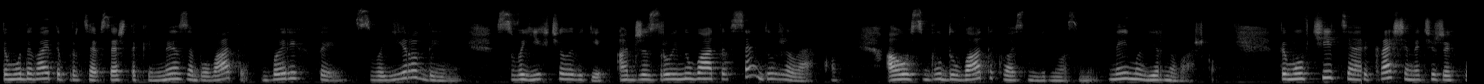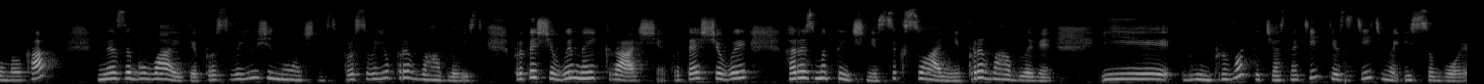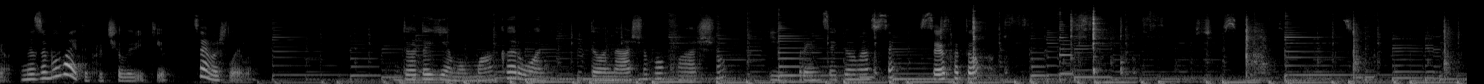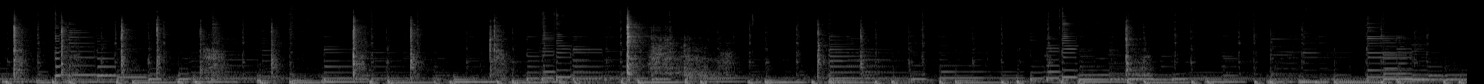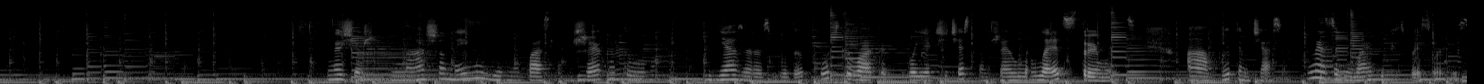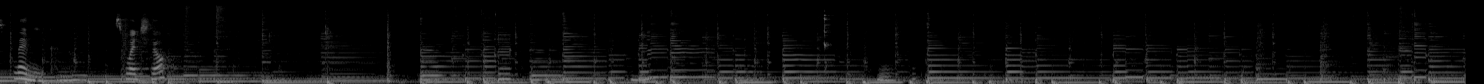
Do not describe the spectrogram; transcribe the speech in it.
Тому давайте про це все ж таки не забувати, берегти свої родини, своїх чоловіків, адже зруйнувати все дуже легко. А ось будувати класні відносини неймовірно важко. Тому вчіться краще на чужих помилках, не забувайте про свою жіночність, про свою привабливість, про те, що ви найкращі, про те, що ви харизматичні, сексуальні, привабливі. І, блін, проводьте час не тільки з дітьми і з собою. Не забувайте про чоловіків. Це важливо. Додаємо макарони до нашого фаршу. І, в принципі, у нас все. Все готово. Ну що ж, наша неймовірна паста вже готова. Я зараз буду куштувати, бо, якщо чесно, вже ледь стримується. А ви тим часом не забувайте підписуватись на мій канал. Смачного!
